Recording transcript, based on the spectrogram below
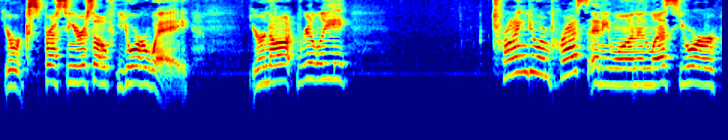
You're expressing yourself your way. You're not really trying to impress anyone unless you're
